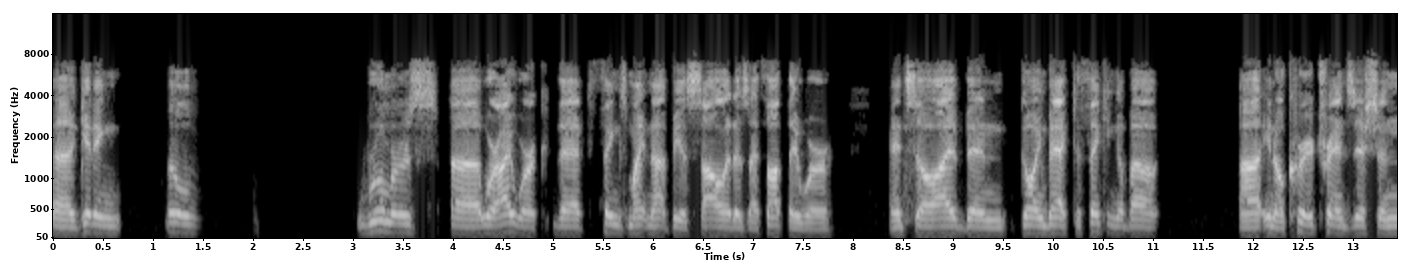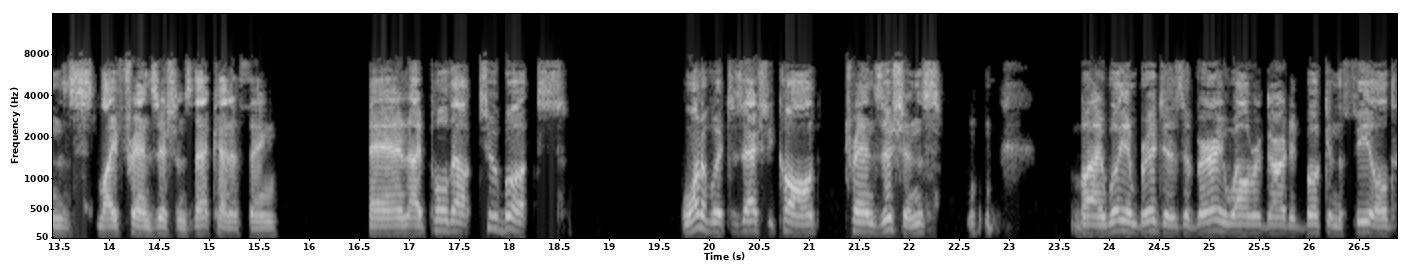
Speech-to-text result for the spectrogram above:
uh, getting little rumors uh, where I work that things might not be as solid as I thought they were. And so I've been going back to thinking about uh, you know, career transitions, life transitions, that kind of thing. And I pulled out two books, one of which is actually called Transitions by William Bridges, a very well regarded book in the field.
